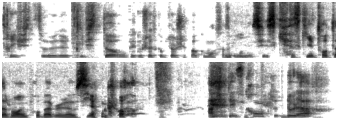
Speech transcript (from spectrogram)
thrift, euh, thrift store ou quelque chose comme ça, je sais pas comment ça se Oui, c'est ce qui, ce qui est totalement improbable là aussi encore. Acheté 30 dollars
